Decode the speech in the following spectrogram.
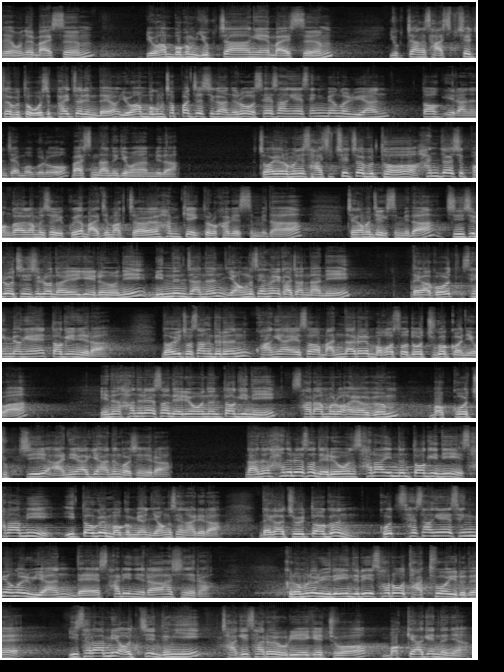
네, 오늘 말씀 요한복음 6장의 말씀 6장 47절부터 58절인데요. 요한복음 첫 번째 시간으로 세상의 생명을 위한 떡이라는 제목으로 말씀 나누기 원합니다. 저와 여러분이 47절부터 한 절씩 번갈아 가면서 읽고요. 마지막 절 함께 읽도록 하겠습니다. 제가 먼저 읽습니다. 진실로 진실로 너희에게 이르노니 믿는 자는 영생을 가졌나니 내가 곧 생명의 떡이니라. 너희 조상들은 광야에서 만나를 먹었어도 죽었거니와 이는 하늘에서 내려오는 떡이니 사람으로 하여금 먹고 죽지 아니하게 하는 것이니라. 나는 하늘에서 내려온 살아있는 떡이니 사람이 이 떡을 먹으면 영생하리라. 내가 줄 떡은 곧 세상의 생명을 위한 내 살인이라 하시니라. 그러므로 유대인들이 서로 다투어 이르되 이 사람이 어찌 능히 자기 살을 우리에게 주어 먹게 하겠느냐.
